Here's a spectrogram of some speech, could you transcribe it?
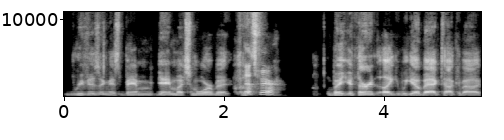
revisiting this Bam game much more. But that's fair. But your third, like we go back, talk about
